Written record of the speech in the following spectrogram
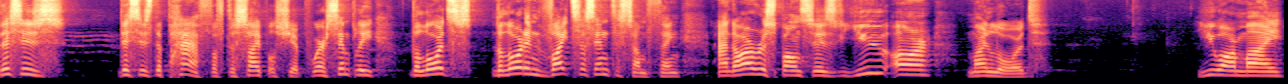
This is, this is the path of discipleship where simply the, Lord's, the Lord invites us into something, and our response is, You are my Lord. You are my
